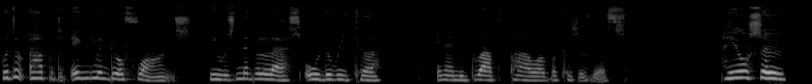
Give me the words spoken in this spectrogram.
Whether it happened in England or France, he was nevertheless all the weaker in any grab power because of this. He also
